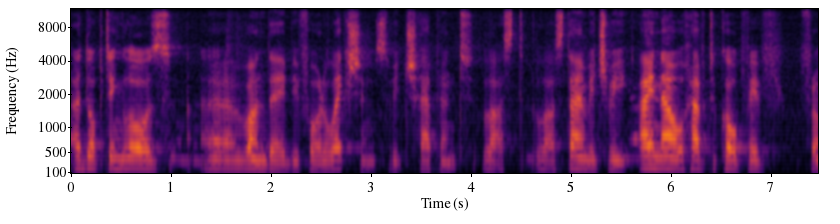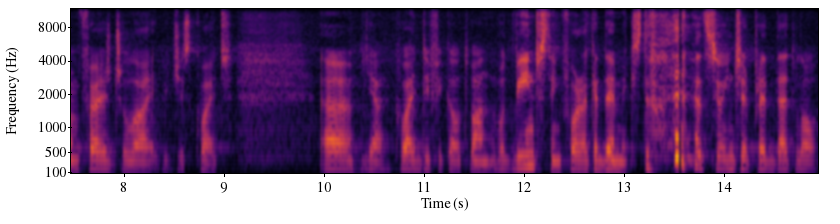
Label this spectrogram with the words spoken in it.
adopting laws uh, one day before elections, which happened last last time, which we I now have to cope with from 1st July, which is quite, uh, yeah, quite difficult one. It would be interesting for academics to, to interpret that law.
